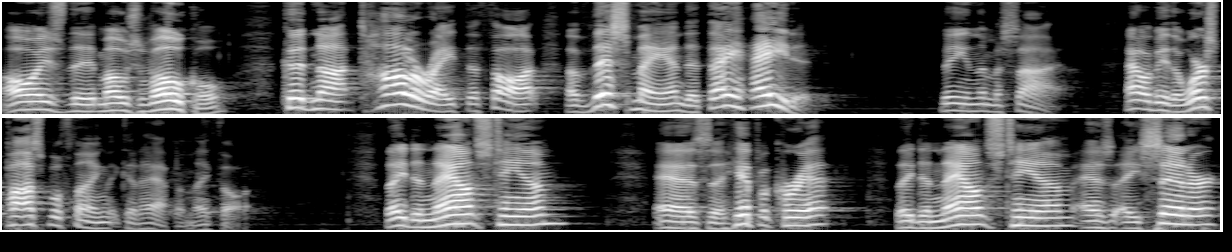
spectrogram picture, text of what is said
always the most vocal, could not tolerate the thought of this man that they hated being the Messiah. That would be the worst possible thing that could happen, they thought. They denounced him as a hypocrite. They denounced him as a sinner.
